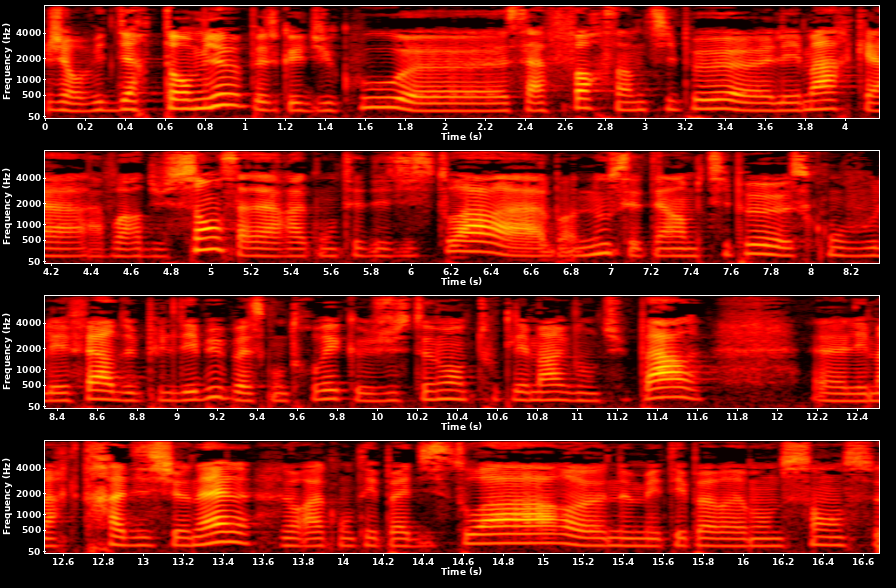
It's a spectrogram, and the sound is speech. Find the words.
j'ai envie de dire tant mieux parce que du coup, euh, ça force un petit peu euh, les marques à avoir du sens, à raconter des histoires. nous, c'était un petit peu ce qu'on voulait faire depuis le début parce qu'on trouvait que justement toutes les marques dont tu parles, les marques traditionnelles ne racontaient pas d'histoire, ne mettaient pas vraiment de sens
